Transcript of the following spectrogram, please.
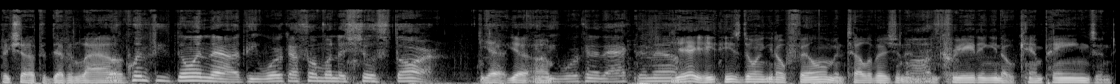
Big shout out to Devin Loud. What Quincy's doing now? Did he work? I saw him on the show Star. Yeah, yeah. Is um, he working as an actor now? Yeah, he, he's doing you know film and television and, awesome. and, creating you know campaigns and,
